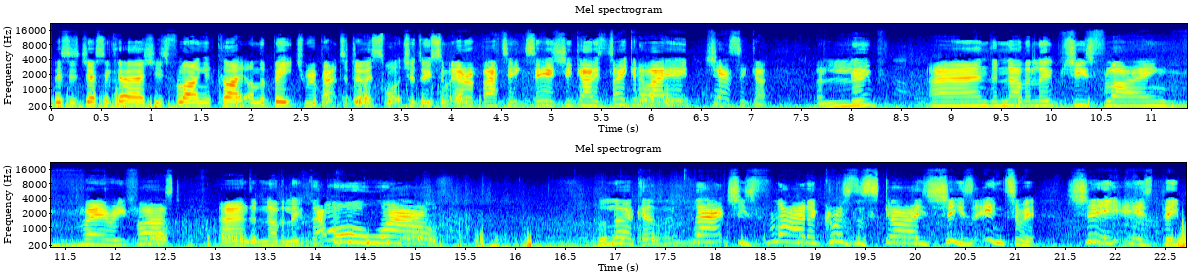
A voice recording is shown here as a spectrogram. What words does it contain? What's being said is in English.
This is Jessica. She's flying a kite on the beach. We're about to do a swatch her do some aerobatics. Here she goes. Take it away, Jessica. A loop and another loop. She's flying very fast and another loop. That oh wow! Look at that. She's flying across the sky. She's into it. She is the!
